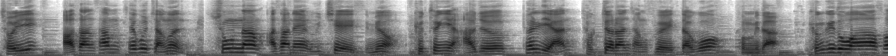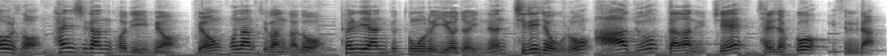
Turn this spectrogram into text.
저희 아산 3 채굴장은 충남 아산에 위치해 있으며 교통이 아주 편리한 적절한 장소에 있다고 봅니다. 경기도와 서울서 1시간 거리이며 영호남 지방과도 편리한 교통으로 이어져 있는 지리적으로 아주 적당한 위치에 자리 잡고 있습니다.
